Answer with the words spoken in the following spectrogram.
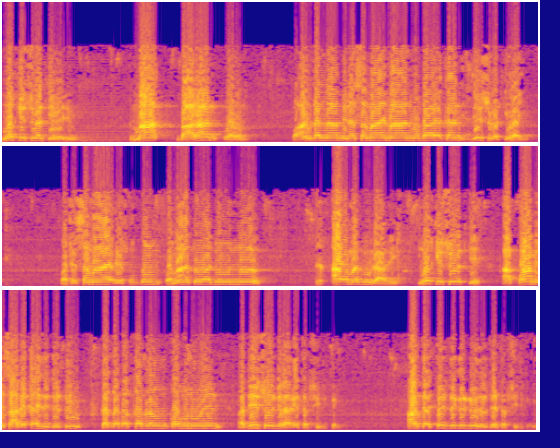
مخکې صورت کې ویلو ما باران ورون وانزلنا من السماء ماء مبارکا دې صورت کې وایي وفي السماء رزقكم وما توعدون او مضمون راغی مخکې صورت کې اقوام سابقه ذکر کړو کذبت قبلهم قوم نوح دې صورت کې راغی تفصیل کړي او ته تش ذکر کړو دلته تفصیل کړي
